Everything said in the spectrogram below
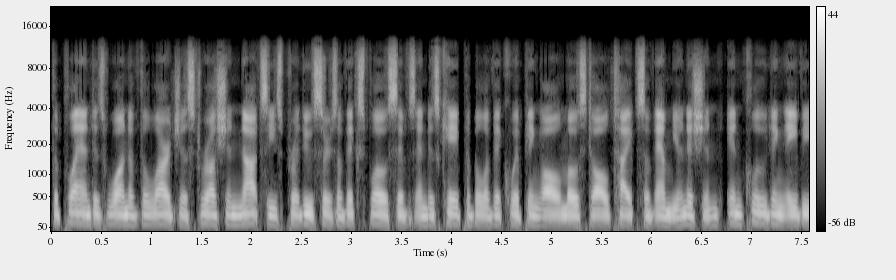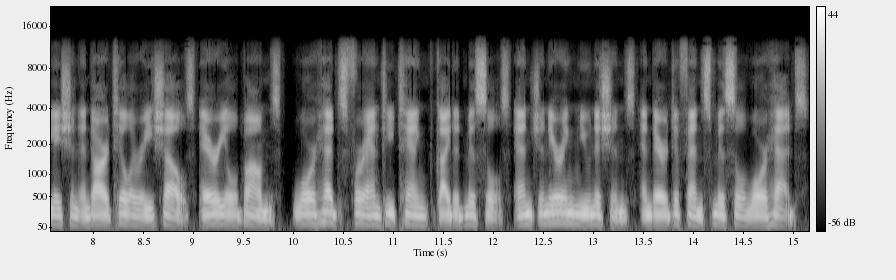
The plant is one of the largest Russian Nazis producers of explosives and is capable of equipping almost all types of ammunition, including aviation and artillery shells, aerial bombs, warheads for anti tank guided missiles, engineering munitions, and air defense missile warheads.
